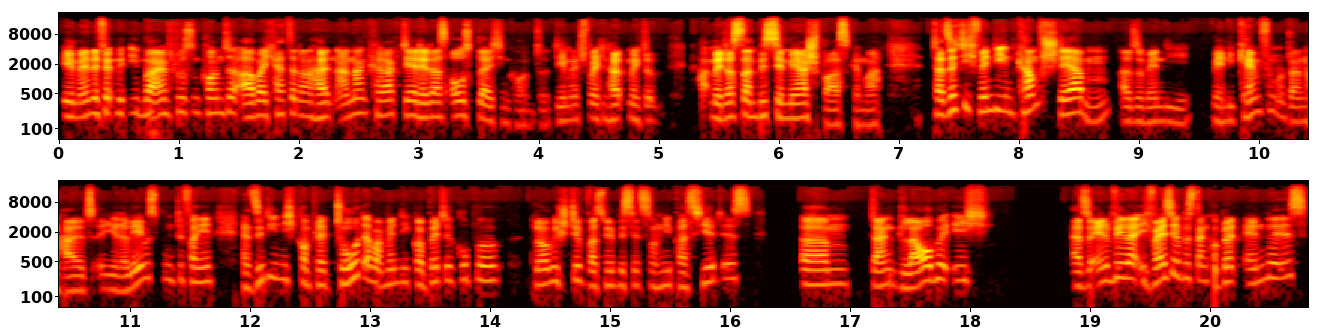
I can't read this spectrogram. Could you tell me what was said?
im Endeffekt mit ihm beeinflussen konnte, aber ich hatte dann halt einen anderen Charakter, der das ausgleichen konnte. Dementsprechend hat, mich, hat mir das dann ein bisschen mehr Spaß gemacht. Tatsächlich, wenn die im Kampf sterben, also wenn die, wenn die kämpfen und dann halt ihre Lebenspunkte verlieren, dann sind die nicht komplett tot, aber wenn die komplette Gruppe, glaube ich, stirbt, was mir bis jetzt noch nie passiert ist, ähm, dann glaube ich, also entweder, ich weiß nicht, ob es dann komplett Ende ist,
